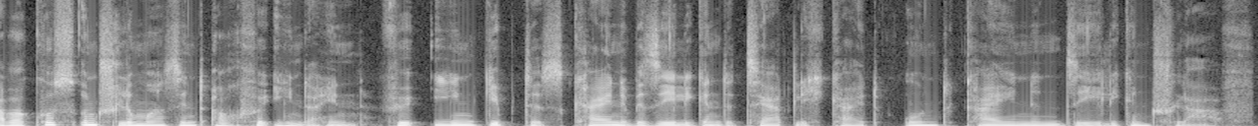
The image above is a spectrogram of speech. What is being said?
Aber Kuss und Schlummer sind auch für ihn dahin. Für ihn gibt es keine beseligende Zärtlichkeit und keinen seligen Schlaf.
